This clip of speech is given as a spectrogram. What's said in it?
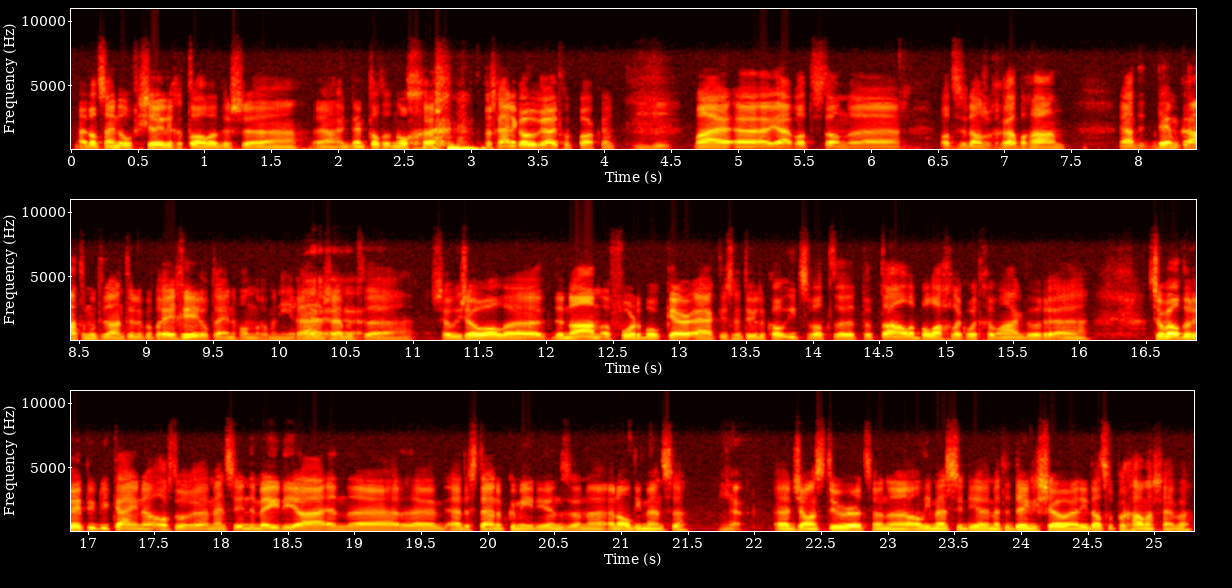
Nou, dat zijn de officiële getallen, dus eh, ja, ik denk dat het nog eh, waarschijnlijk hoger uit gaat pakken. Maar eh, ja, wat is, dan, eh, wat is er dan zo grappig aan? Ja, de democraten moeten daar natuurlijk op reageren op de een of andere manier. Hè? Ja, ja, Ze hebben het eh, sowieso al, eh, de naam Affordable Care Act is natuurlijk al iets wat eh, totaal belachelijk wordt gemaakt door zowel door republikeinen als door mensen in de media en de stand-up comedians en, en al die mensen. Ja. Jon Stewart en al die mensen die met de Daily Show en die dat soort programma's hebben.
